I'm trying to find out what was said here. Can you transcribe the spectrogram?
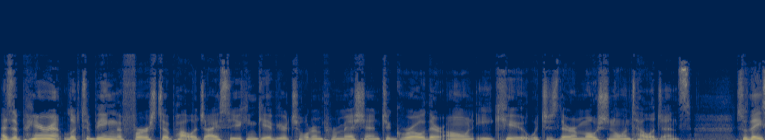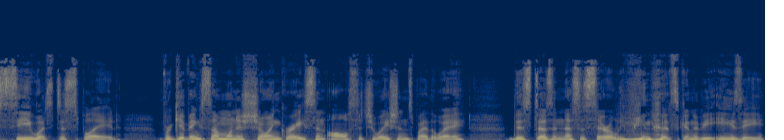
As a parent look to being the first to apologize so you can give your children permission to grow their own eq which is their emotional intelligence so they see what's displayed. Forgiving someone is showing grace in all situations by the way. This doesn't necessarily mean that it's going to be easy.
